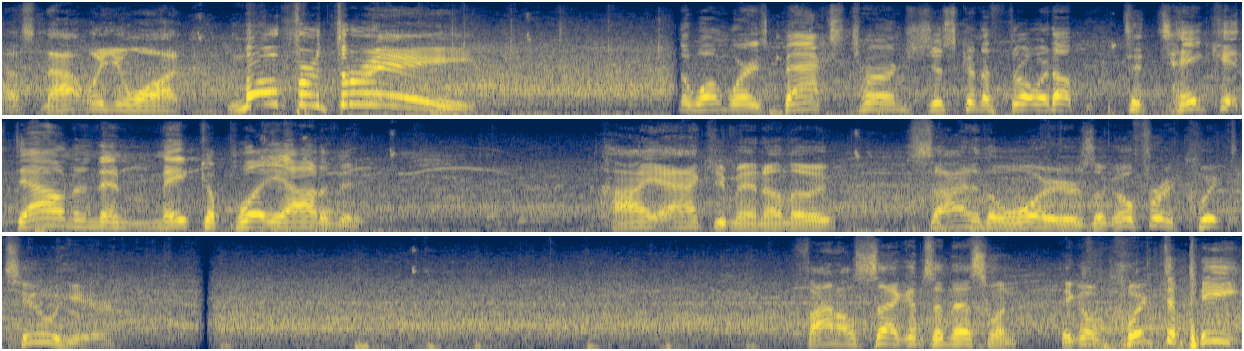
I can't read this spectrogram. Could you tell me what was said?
That's not what you want. Mo for three. The one where his back's turned, just going to throw it up to take it down and then make a play out of it. High acumen on the side of the Warriors. They'll go for a quick two here. Final seconds in this one. They go quick to Pete.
